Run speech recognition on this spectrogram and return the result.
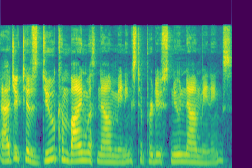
Adjectives do combine with noun meanings to produce new noun meanings,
